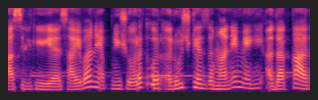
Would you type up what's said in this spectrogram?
हासिल की है। साहिबा ने अपनी शहरत और अरूज के ज़माने में ही अदाकार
